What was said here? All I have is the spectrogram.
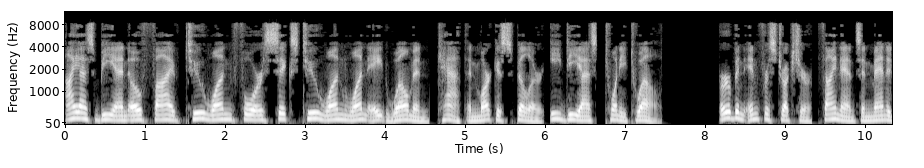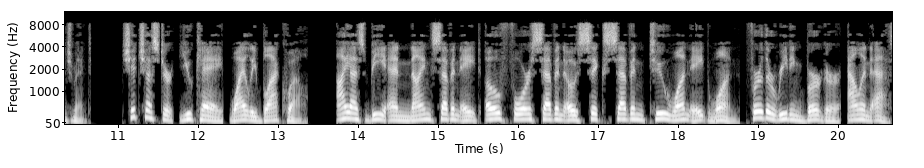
ISBN 0521462118 Wellman, Kath and Marcus Spiller, eds. 2012. Urban Infrastructure, Finance and Management. Chichester, UK, Wiley Blackwell. ISBN 978-0470672181. Further reading Berger, Alan S.,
